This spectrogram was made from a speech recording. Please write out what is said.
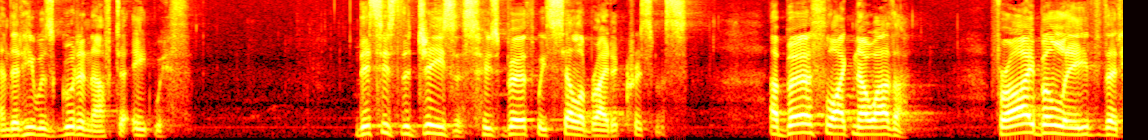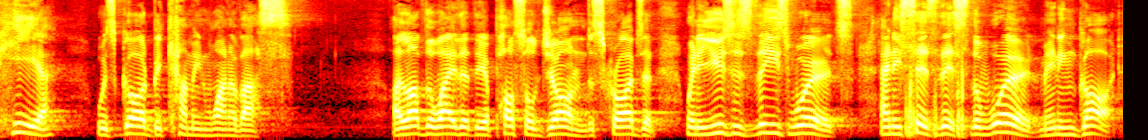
and that he was good enough to eat with. This is the Jesus whose birth we celebrate at Christmas, a birth like no other. For I believe that here was God becoming one of us. I love the way that the Apostle John describes it when he uses these words and he says this the Word, meaning God,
